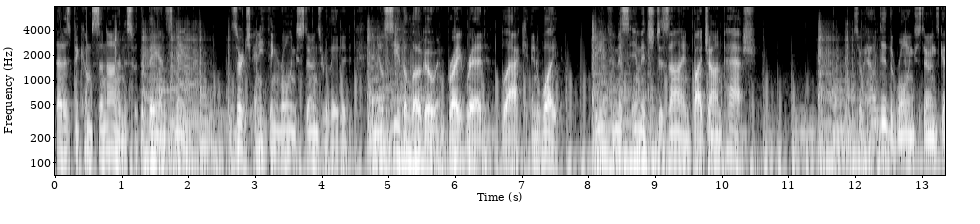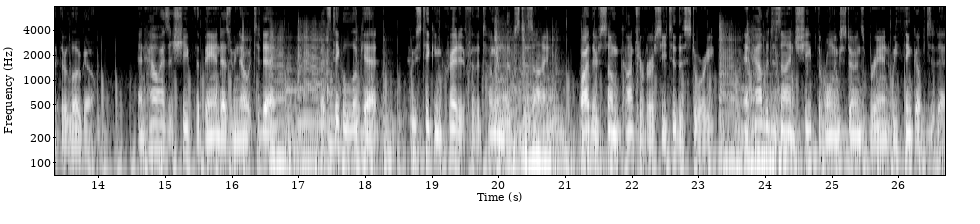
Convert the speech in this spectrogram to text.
that has become synonymous with the band's name. Search anything Rolling Stones related, and you'll see the logo in bright red, black, and white, the infamous image designed by John Pasche. So, how did the Rolling Stones get their logo? And how has it shaped the band as we know it today? Let's take a look at who's taking credit for the tongue and lips design, why there's some controversy to this story, and how the design shaped the Rolling Stones brand we think of today.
